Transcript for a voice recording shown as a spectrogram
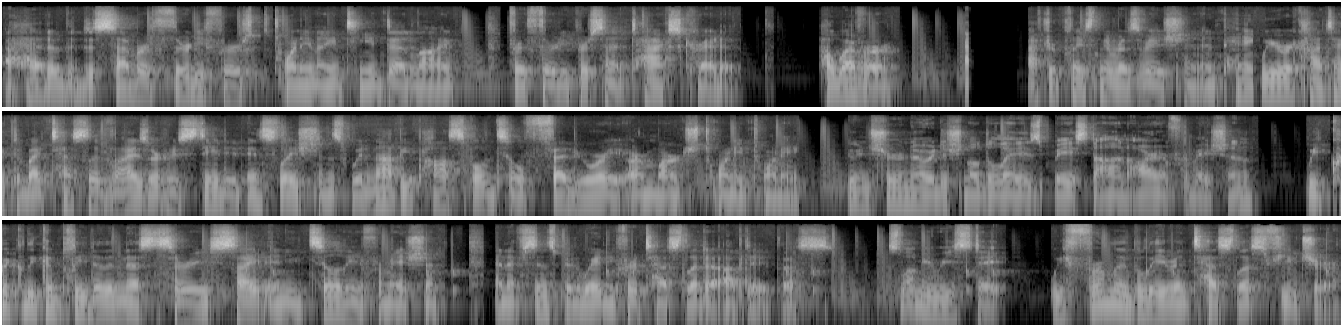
ahead of the December 31st, 2019 deadline for 30% tax credit. However, after placing the reservation and paying, we were contacted by Tesla advisor who stated installations would not be possible until February or March 2020. To ensure no additional delays based on our information, we quickly completed the necessary site and utility information and have since been waiting for Tesla to update this. So let me restate. We firmly believe in Tesla's future.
